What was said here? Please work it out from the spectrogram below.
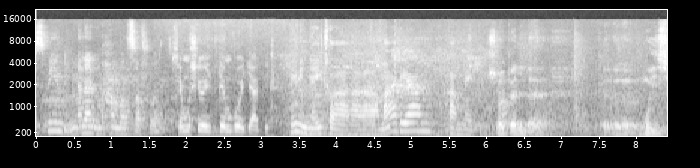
Ismi Manal Muhammad Safwat. C'est Monsieur Dembo Diaby. Mimi naitwa Mariam Hamed. Je m'appelle euh, euh, Moïse.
